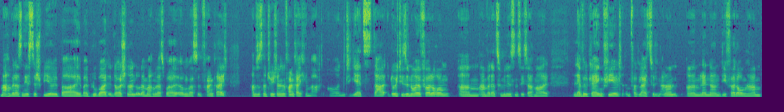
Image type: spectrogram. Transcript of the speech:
machen wir das nächste Spiel bei, bei Bluebird in Deutschland oder machen wir das bei irgendwas in Frankreich, haben sie es natürlich dann in Frankreich gemacht. Und jetzt da durch diese neue Förderung ähm, haben wir da zumindestens, ich sag mal, Level Playing Field im Vergleich zu den anderen ähm, Ländern, die Förderung haben.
